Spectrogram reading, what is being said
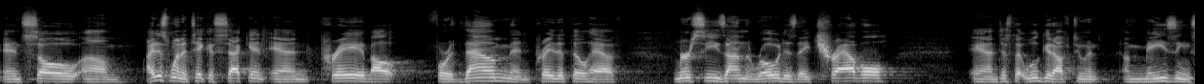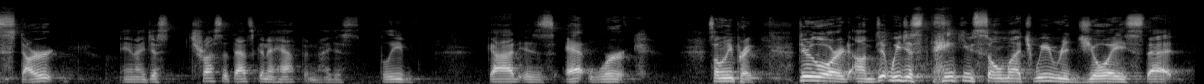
And so um, I just want to take a second and pray about for them and pray that they'll have mercies on the road as they travel and just that we'll get off to an amazing start. And I just trust that that's going to happen. I just believe God is at work. So let me pray. Dear Lord, um, we just thank you so much. We rejoice that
